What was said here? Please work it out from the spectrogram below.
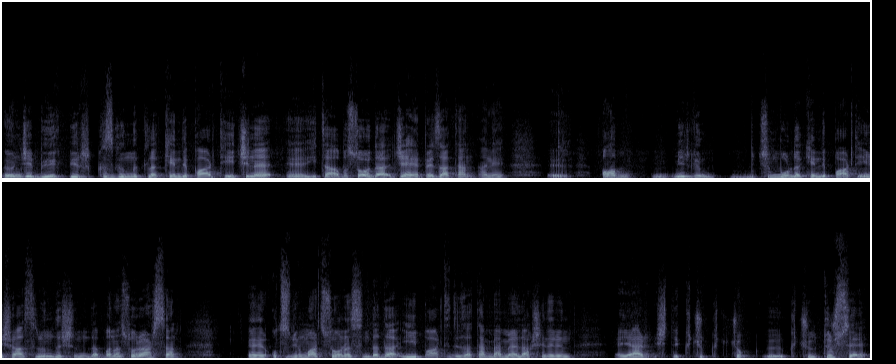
önce büyük bir kızgınlıkla kendi parti içine e, hitabı sonra da CHP zaten hani e, ama bir gün bütün burada kendi parti inşasının dışında bana sorarsan 31 Mart sonrasında da İyi Parti'de zaten ben Meral Akşener'in eğer işte küçük çok e, küçültürse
